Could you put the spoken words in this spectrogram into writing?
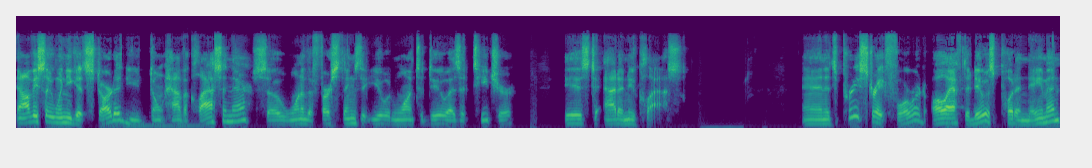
now obviously when you get started, you don't have a class in there. So one of the first things that you would want to do as a teacher is to add a new class. And it's pretty straightforward. All I have to do is put a name in.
